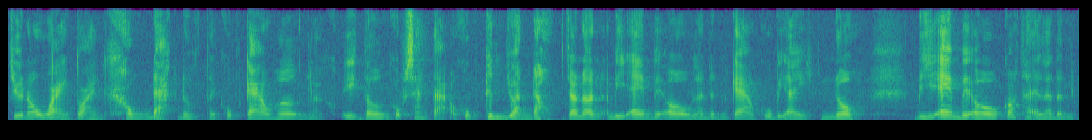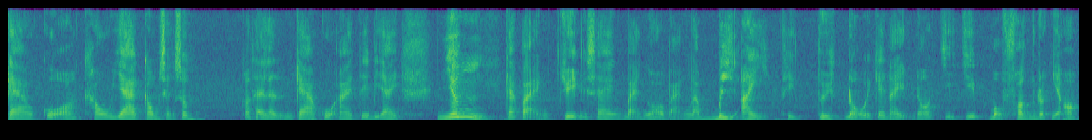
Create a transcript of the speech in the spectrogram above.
Chứ nó hoàn toàn không đạt được tới khúc cao hơn là ý tưởng, khúc sáng tạo, khúc kinh doanh đâu. Cho nên BMBO là đỉnh cao của BA no. BMBO có thể là đỉnh cao của khâu gia công sản xuất có thể là đỉnh cao của ITBA nhưng các bạn chuyển sang bạn gọi bạn là BA thì tuyệt đối cái này nó chỉ chiếm một phần rất nhỏ.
